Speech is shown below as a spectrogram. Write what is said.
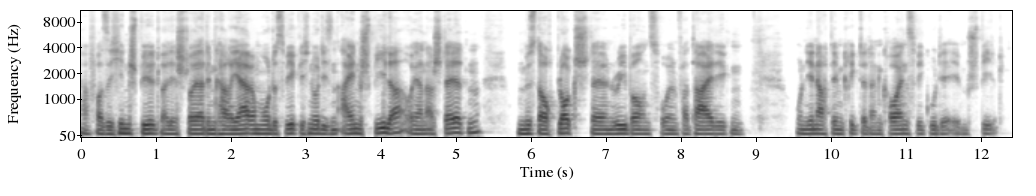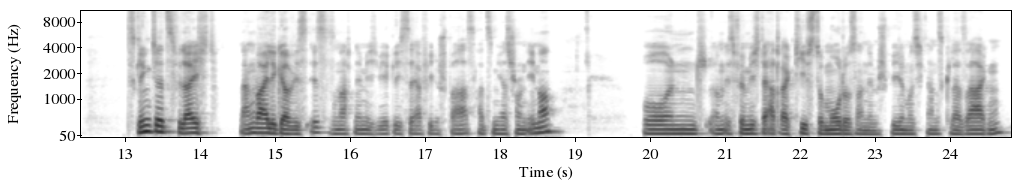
ja, vor sich hin spielt, weil ihr steuert im Karrieremodus wirklich nur diesen einen Spieler, euren erstellten, und müsst auch Blocks stellen, Rebounds holen, verteidigen. Und je nachdem kriegt ihr dann Coins, wie gut ihr eben spielt. Das klingt jetzt vielleicht langweiliger, wie's ist. Es macht nämlich wirklich sehr viel Spaß, hat's mir schon immer. Und, ähm, ist für mich der attraktivste Modus an dem Spiel, muss ich ganz klar sagen.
